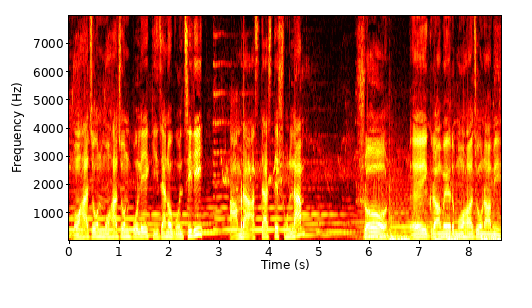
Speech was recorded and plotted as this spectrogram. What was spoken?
মহাজন মহাজন বলে কি যেন বলছিলি? আমরা আস্তে আস্তে শুনলাম। শোন এই গ্রামের মহাজন আমি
